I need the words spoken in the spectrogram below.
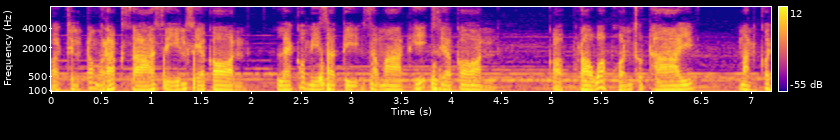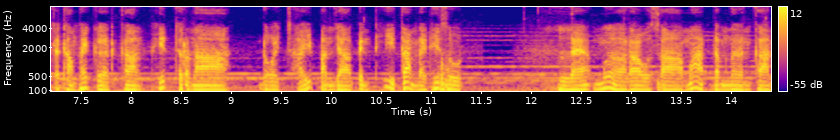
ก็จึงต้องรักษาศีลเสียก่อน และก็มีสติสมาธิเสียก่อน ก็เพราะว่าผลสุดท้าย มันก็จะทำให้เกิดการพิจารณา โดยใช้ปัญญาเป็นที่ตั้งในที่สุด และเมื่อเราสามารถดำเนินการ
